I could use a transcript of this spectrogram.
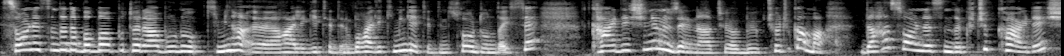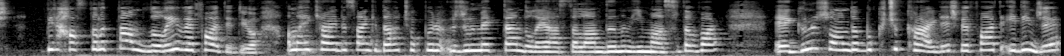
Sonrasında da baba bu tarağı bunu kimin ha- e, hale getirdiğini, bu hale kimin getirdiğini sorduğunda ise kardeşinin üzerine atıyor büyük çocuk ama daha sonrasında küçük kardeş bir hastalıktan dolayı vefat ediyor. Ama hikayede sanki daha çok böyle üzülmekten dolayı hastalandığının iması da var. E, günün sonunda bu küçük kardeş vefat edince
